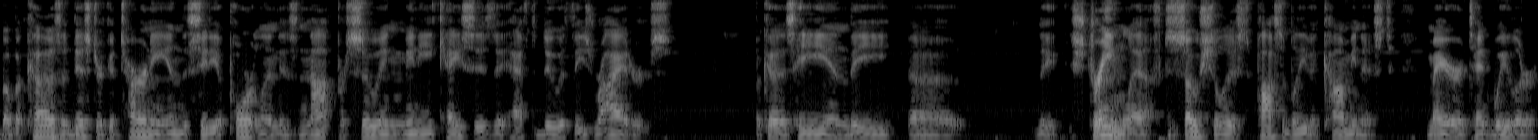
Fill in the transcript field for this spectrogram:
but because a district attorney in the city of Portland is not pursuing many cases that have to do with these rioters, because he and the uh, the extreme left, socialist, possibly even communist mayor Ted Wheeler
